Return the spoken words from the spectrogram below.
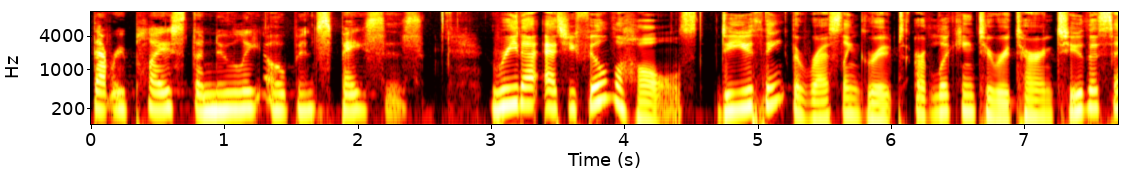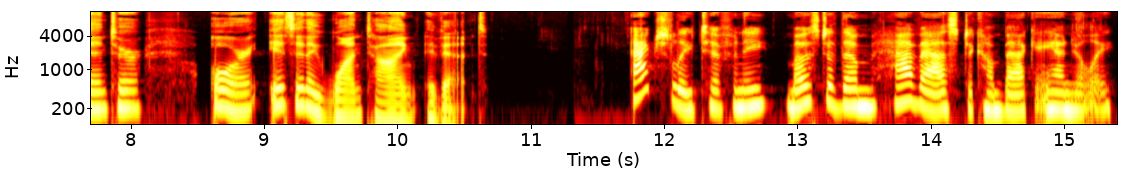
that replaced the newly opened spaces. Rita, as you fill the holes, do you think the wrestling groups are looking to return to the center or is it a one time event? Actually, Tiffany, most of them have asked to come back annually.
